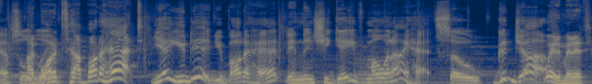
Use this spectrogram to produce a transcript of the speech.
Absolutely. I bought a t- I bought a hat. Yeah, you did. You bought a hat, and then she gave Mo and I hats. So good job. Wait a minute.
